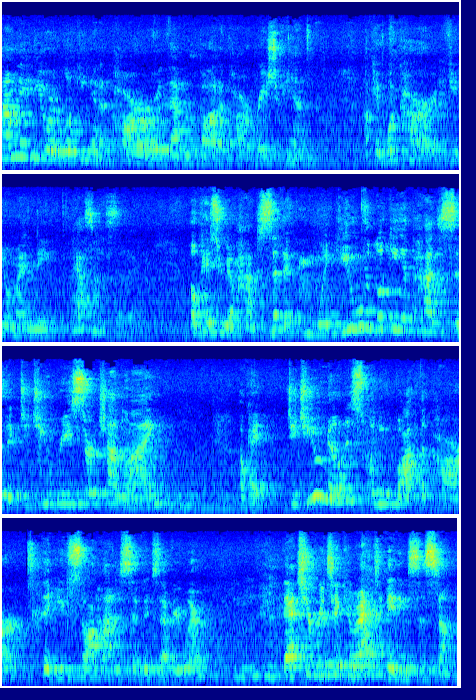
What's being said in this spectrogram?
How many of you are looking at a car or have ever bought a car? Raise your hand. Okay, what car, if you don't mind me asking? Civic. Okay, so you have Honda Civic. When you were looking at the Honda Civic, did you research online? Okay, did you notice when you bought the car that you saw Honda Civics everywhere? Mm-hmm. That's your reticular activating system.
